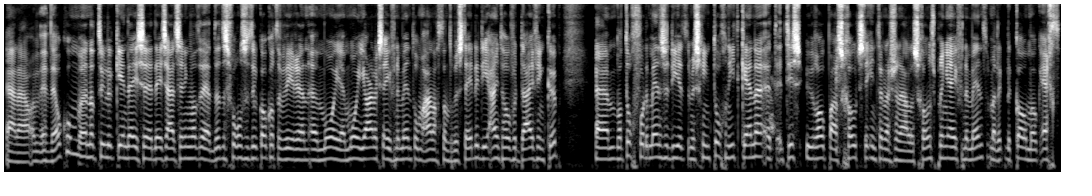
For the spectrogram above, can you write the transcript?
Ja, nou, welkom uh, natuurlijk in deze, deze uitzending. Want uh, dat is voor ons natuurlijk ook altijd weer een, een mooi, mooi jaarlijks evenement om aandacht aan te besteden. Die Eindhoven Diving Cup. Um, want toch voor de mensen die het misschien toch niet kennen. Het, het is Europa's grootste internationale schoonspringevenement. Maar er, komen ook echt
